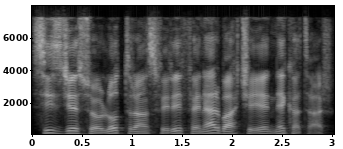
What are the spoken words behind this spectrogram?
Sizce Sörlot transferi Fenerbahçe'ye ne katar?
